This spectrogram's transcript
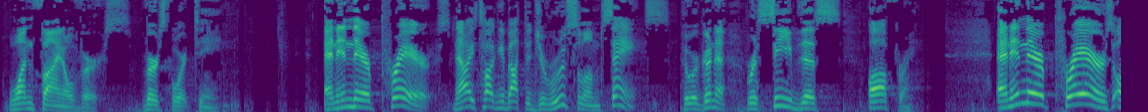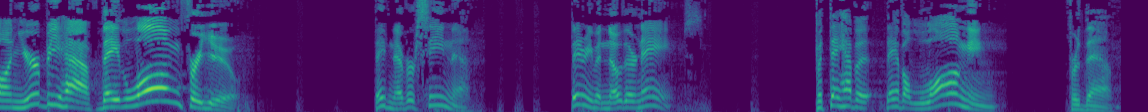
One final verse, verse 14. And in their prayers, now he's talking about the Jerusalem saints who are going to receive this offering. And in their prayers on your behalf, they long for you. They've never seen them. They don't even know their names. But they have a, they have a longing for them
